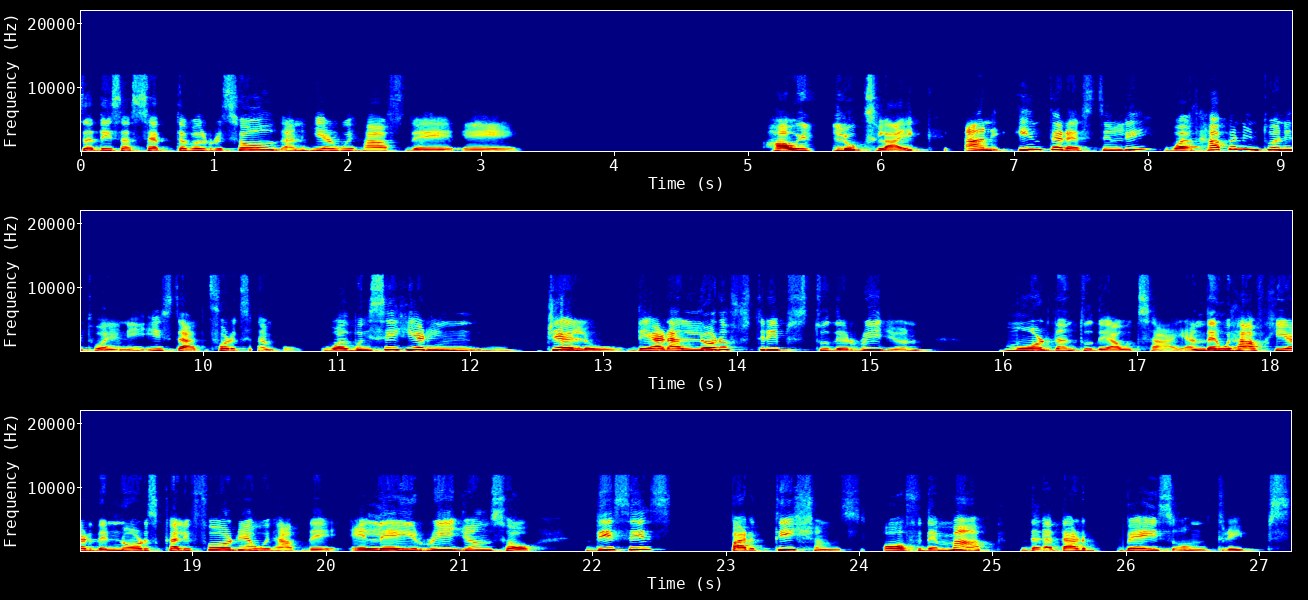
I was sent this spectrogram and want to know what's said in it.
that is acceptable result. And here we have the uh, how it looks like. And interestingly, what happened in 2020 is that, for example, what we see here in yellow, there are a lot of trips to the region more than to the outside. And then we have here the North California, we have the LA region. So this is partitions of the map that are based on trips.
